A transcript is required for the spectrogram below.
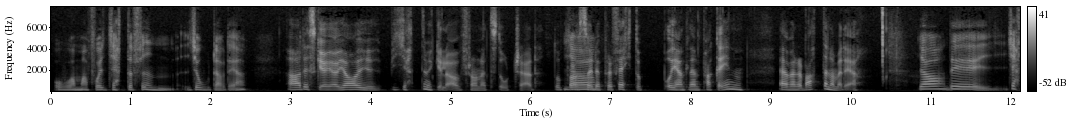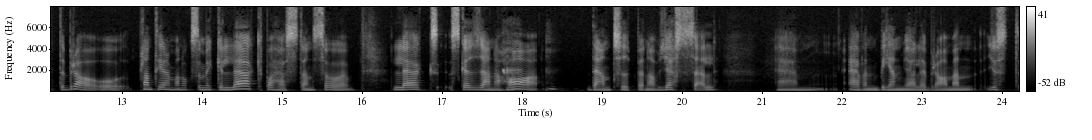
Och man får jättefin jord av det. Ja, det ska jag göra. Jag har ju jättemycket löv från ett stort träd. Då passar ja. det perfekt att och egentligen packa in även rabatterna med det. Ja, det är jättebra. Och planterar man också mycket lök på hösten så lök ska ju gärna ha den typen av gödsel. Ehm, även benmjöl är bra, men just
